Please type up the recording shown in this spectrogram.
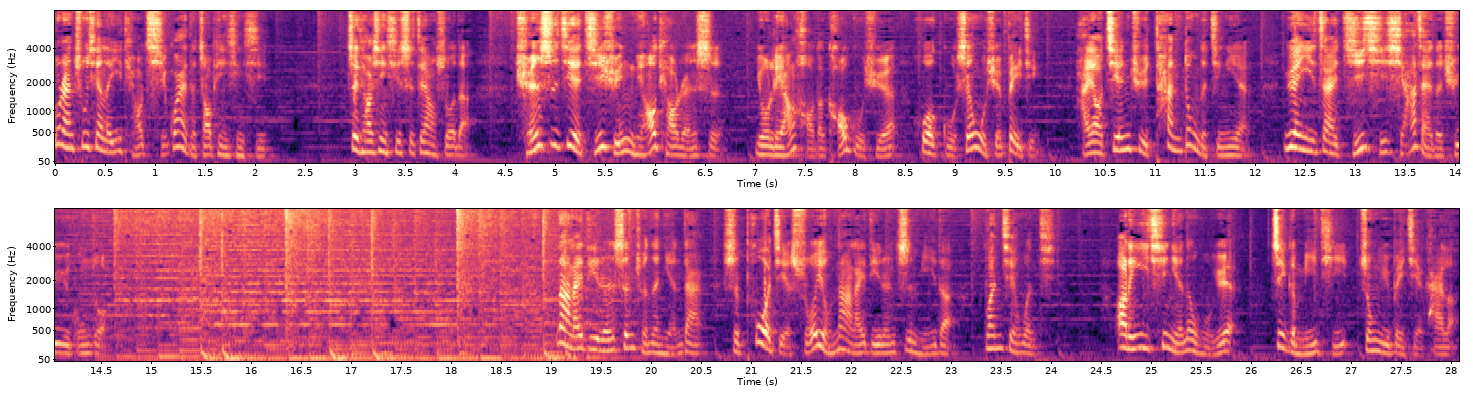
突然出现了一条奇怪的招聘信息。这条信息是这样说的：全世界急寻苗条人士，有良好的考古学或古生物学背景，还要兼具探洞的经验，愿意在极其狭窄的区域工作。纳莱迪人生存的年代是破解所有纳莱迪人之谜的关键问题。二零一七年的五月，这个谜题终于被解开了。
